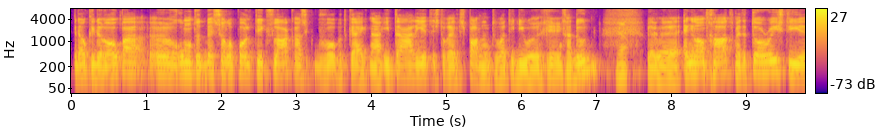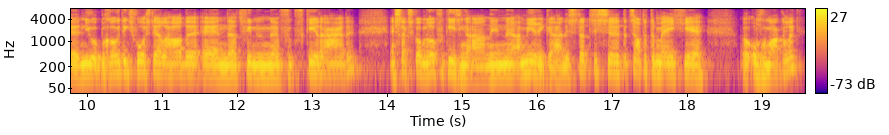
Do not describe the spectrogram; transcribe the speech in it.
En ook in Europa uh, rommelt het best wel op politiek vlak. Als ik bijvoorbeeld kijk naar Italië, het is toch even spannend wat die nieuwe regering gaat doen. Ja. We hebben Engeland gehad met de Tories, die uh, nieuwe begrotingsvoorstellen hadden. En dat vinden een uh, verkeerde aarde. En straks komen er ook verkiezingen aan in Amerika. Dus dat is, dat is altijd een beetje ongemakkelijk.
